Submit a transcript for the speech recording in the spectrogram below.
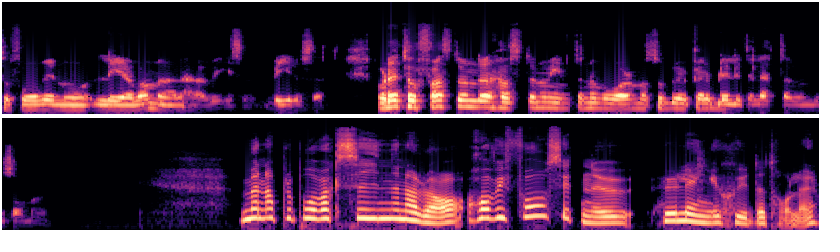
så får vi nog leva med det här viruset. Och det är tuffast under hösten och vintern och våren och så brukar det bli lite lättare under sommaren. Men apropå vaccinerna då, har vi facit nu hur länge skyddet håller?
